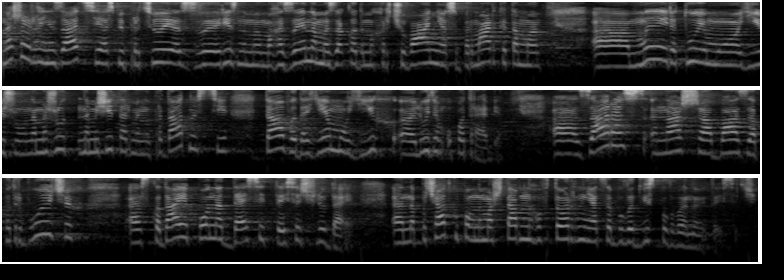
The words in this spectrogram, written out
Наша організація співпрацює з різними магазинами, закладами харчування, супермаркетами. Е, Ми рятуємо їжу на межу на межі терміну придатності та видаємо їх е, людям у потребі. Зараз наша база потребуючих е, складає понад 10 тисяч людей. Е, На початку повномасштабного вторгнення це було 2,5 тисячі.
